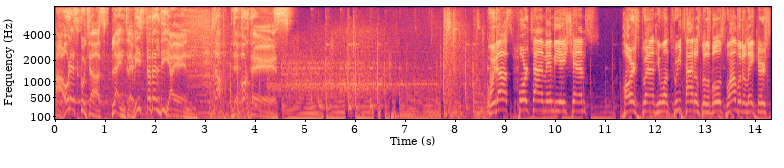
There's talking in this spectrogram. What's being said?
Ahora escuchas la entrevista del día en Top Deportes. With us, four-time NBA champs, Horace Grant. He won three titles with the Bulls, one with the Lakers,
